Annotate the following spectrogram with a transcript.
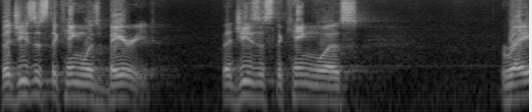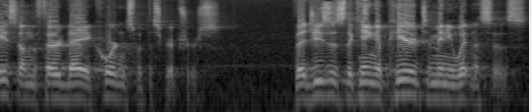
That Jesus the King was buried. That Jesus the King was raised on the third day in accordance with the Scriptures. That Jesus the King appeared to many witnesses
